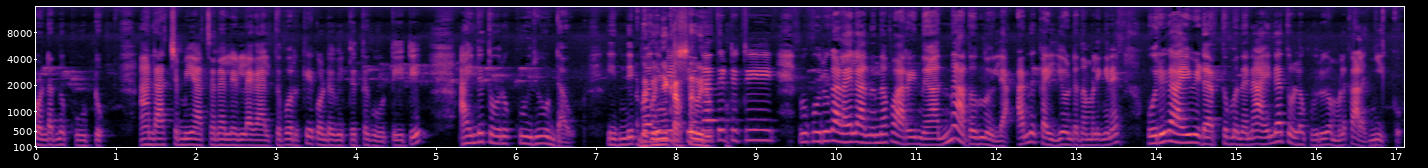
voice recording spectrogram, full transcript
കൊണ്ടുവന്ന് കൂട്ടും. അതിന്റെ അച്ഛമ്മി അച്ഛനെല്ലാം ഉള്ള കാലത്ത് പൊറുക്കി കൊണ്ട് മുറ്റത്ത് കൂട്ടിയിട്ട് അതിന്റെ തോറ് കുരു ഉണ്ടാവും. ഇന്നിപ്പോൾ. മിഷ്യക്കകത്തിട്ടിട്ട് കുരു. കളയലാന്നെന്നാ പറയുന്നത് അന്ന് അതൊന്നുമില്ല. അന്ന് കൈ കൊണ്ട് നമ്മളിങ്ങനെ ഒരു കായ് വിടർത്തുമ്പോൾ തന്നെ അതിന്റെ അകത്തുള്ള കുരു നമ്മൾ കളഞ്ഞിരിക്കും.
